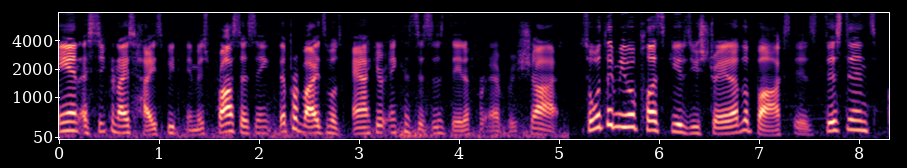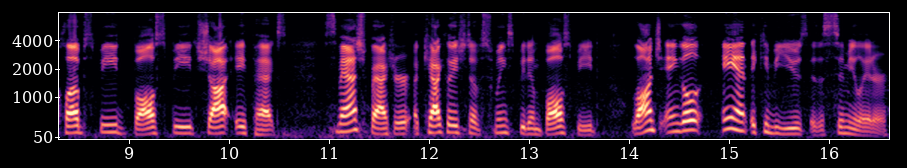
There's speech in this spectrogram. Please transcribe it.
and a synchronized high-speed image processing that provides the most accurate and consistent data for every shot. So what the Mevo Plus gives you straight out of the box is distance, club speed, ball speed, shot apex, smash factor, a calculation of swing speed and ball speed, launch angle, and it can be used as a simulator.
